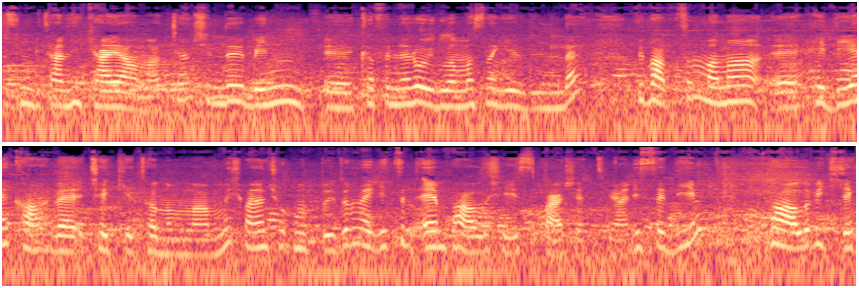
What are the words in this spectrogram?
Sizin bir tane hikaye anlatacağım. Şimdi benim e, kafeneri uygulamasına girdiğimde bir baktım bana e, hediye kahve çeki tanımlanmış. Ben de çok mutluydum ve gittim en pahalı şeyi sipariş ettim. Yani istediğim pahalı bir içecek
